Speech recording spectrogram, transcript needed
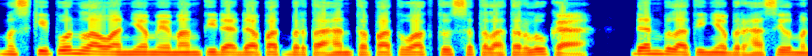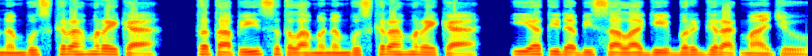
Meskipun lawannya memang tidak dapat bertahan tepat waktu setelah terluka, dan belatinya berhasil menembus kerah mereka, tetapi setelah menembus kerah mereka, ia tidak bisa lagi bergerak maju.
